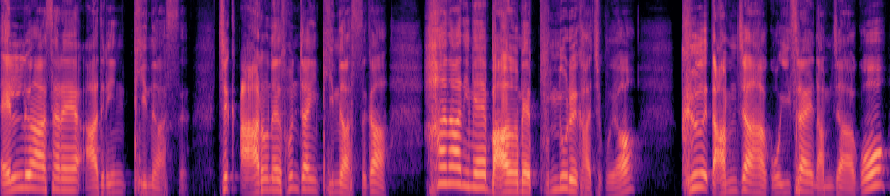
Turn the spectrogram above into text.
엘르아살의 아들인 비느아스, 즉 아론의 손자인 비느아스가 하나님의 마음의 분노를 가지고요. 그 남자하고 이스라엘 남자하고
